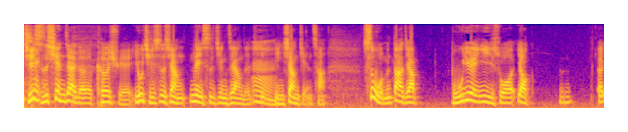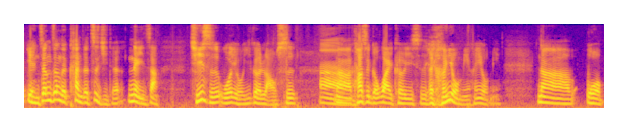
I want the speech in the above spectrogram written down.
其实现在的科学，尤其是像内视镜这样的影像检查，是我们大家不愿意说要呃眼睁睁的看着自己的内脏。其实我有一个老师，那他是个外科医师，很有名，很有名。那我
